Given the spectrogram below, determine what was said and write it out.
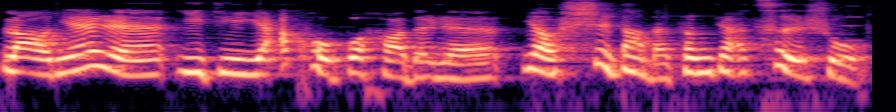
老年人以及牙口不好的人要适当的增加次数，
